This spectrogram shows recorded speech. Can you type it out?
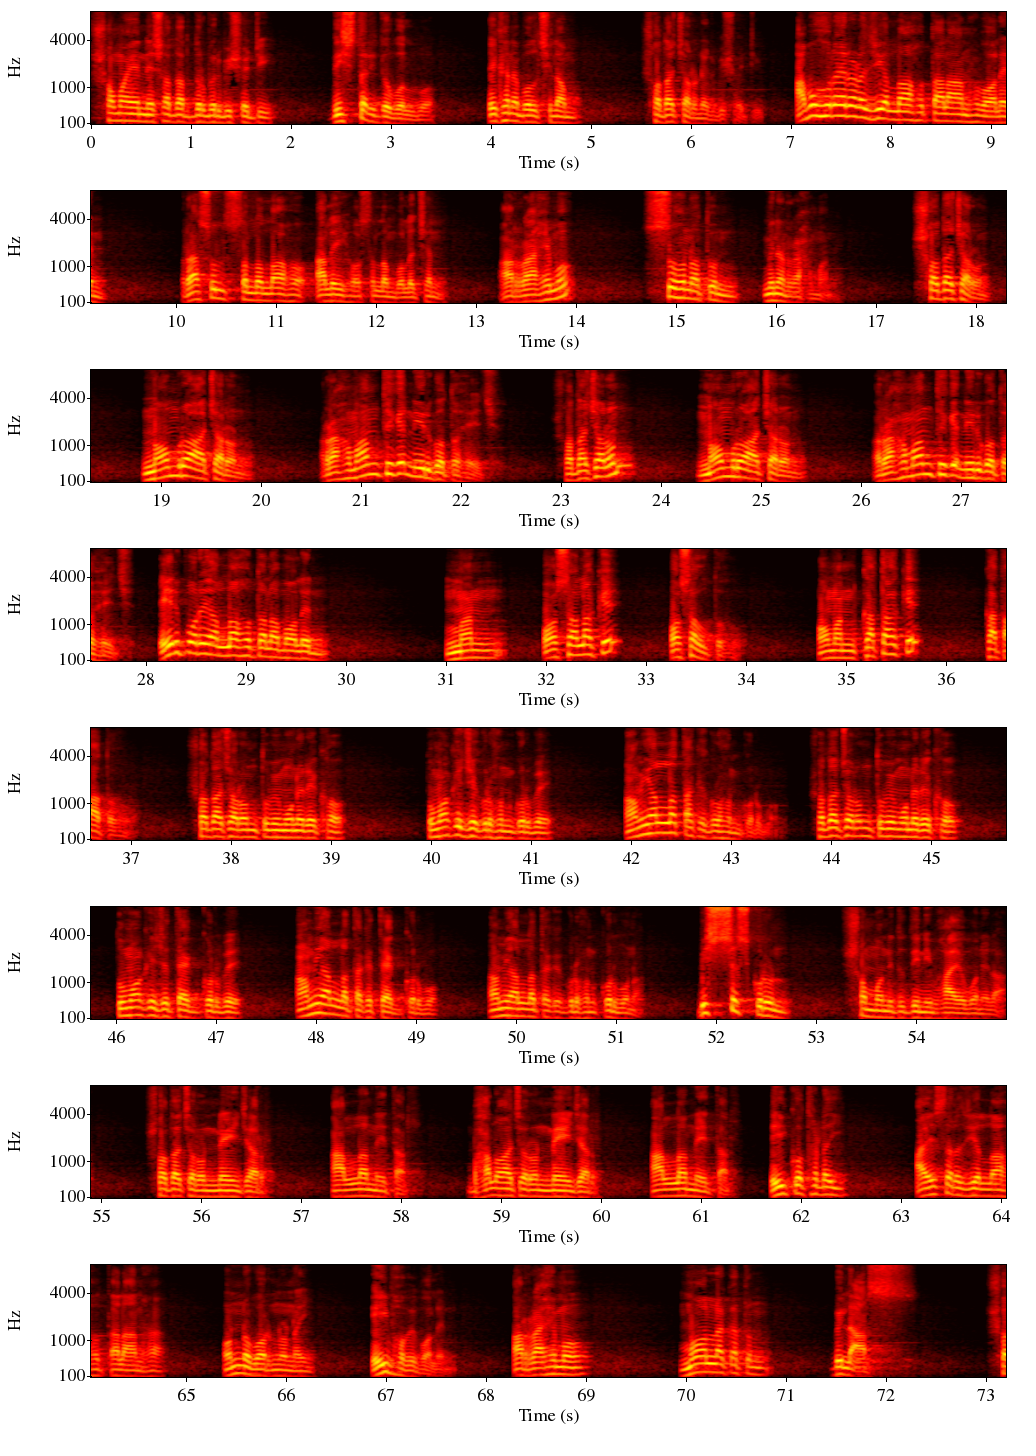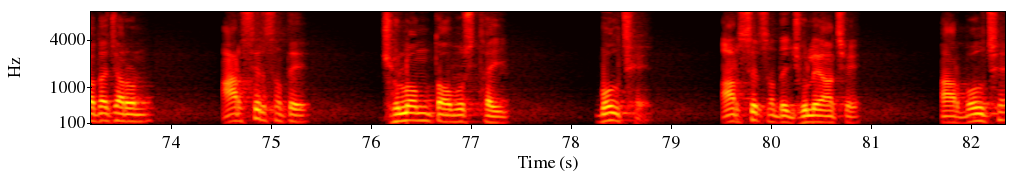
সময়ে নেশাদার দ্রব্যের বিষয়টি বিস্তারিত বলব। এখানে বলছিলাম সদাচরণের বিষয়টি। আবু হরাইরা রাজি আল্লাহ তালাহ বলেন, রাসুল সাল্লাহ আলহ আসাল্লাম বলেছেন, আর রাহেমো সোহনাতুন মিনার রাহমান। সদাচরণ, নম্র আচরণ রাহমান থেকে নির্গত হয়েছে। সদাচরণ, নম্র আচরণ রাহমান থেকে নির্গত হয়েছে। এরপরে আল্লাহ তালা বলেন মান অসালাকে অসালতহ, অমান কাতাকে কাতাতহ সদাচরণ তুমি মনে রেখো, তোমাকে যে গ্রহণ করবে, আমি আল্লাহ তাকে গ্রহণ করব। সদাচরণ তুমি মনে রেখো, তোমাকে যে ত্যাগ করবে, আমি আল্লাহ তাকে ত্যাগ করব। আমি আল্লাহ তাকে গ্রহণ করব না বিশ্বাস করুন, সম্মানিত দিনী ভাই বোনেরা, সদাচরণ নেই যার, আল্লাহ নেই তার, ভালো আচরণ নেই যার আল্লাহ নেই তার। এই কথাটাই আয়েসা রাজি আল্লাহ তালা আনহা অন্য বর্ণনাই এইভাবে বলেন। আর রাহেমো মোয়াল্লাকাতুন বিল আর্স সদাচরণ আর্সের সাথে ঝুলন্ত অবস্থায় বলছে। আর্সের সাথে ঝুলে আছে আর বলছে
